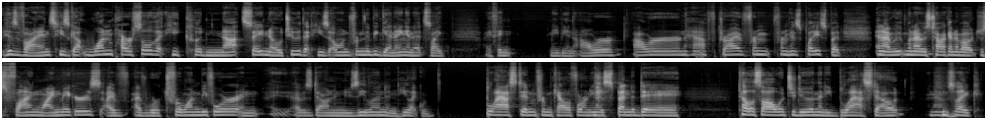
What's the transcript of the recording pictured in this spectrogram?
his vines. He's got one parcel that he could not say no to that he's owned from the beginning. And it's like, I think maybe an hour, hour and a half drive from, from his place. But, and I, when I was talking about just flying winemakers, I've, I've worked for one before and I, I was down in New Zealand and he like would blast in from California, spend a day, tell us all what to do, and then he'd blast out. And I was like,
